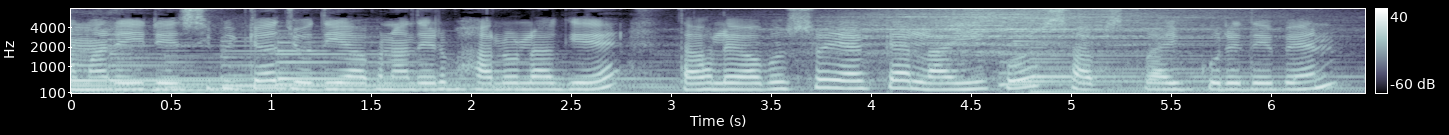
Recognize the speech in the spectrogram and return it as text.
আমার এই রেসিপিটা যদি আপনাদের ভালো লাগে, তাহলে অবশ্যই একটা লাইক ও সাবস্ক্রাইব করে দেবেন।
